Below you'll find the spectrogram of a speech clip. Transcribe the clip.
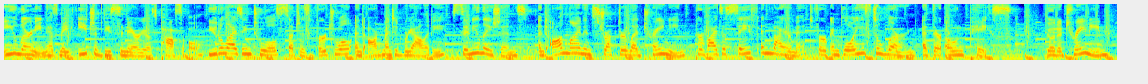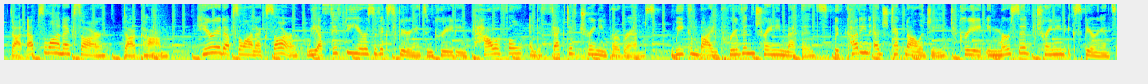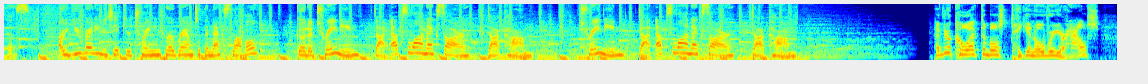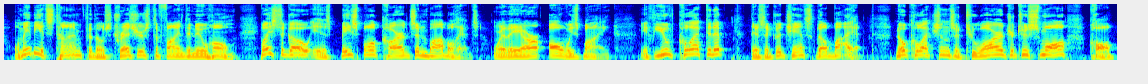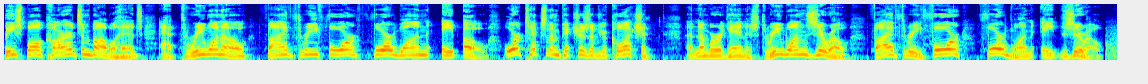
E learning has made each of these scenarios possible, utilizing tools such as virtual and augmented reality, simulations, and online instructor led training provides a safe environment for employees to learn at their own pace. Go to training.epsilonxr.com. Here at Epsilon XR, we have 50 years of experience in creating powerful and effective training programs. We combine proven training methods with cutting edge technology to create immersive training experiences. Are you ready to take your training program to the next level? Go to training.epsilonxr.com. Training.epsilonxr.com. Have your collectibles taken over your house? Well, maybe it's time for those treasures to find a new home. Place to go is baseball cards and bobbleheads, where they are always buying. If you've collected it, there's a good chance they'll buy it. No collections are too large or too small. Call Baseball Cards and Bobbleheads at 310 534 4180 or text them pictures of your collection. That number again is 310 534 4180.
